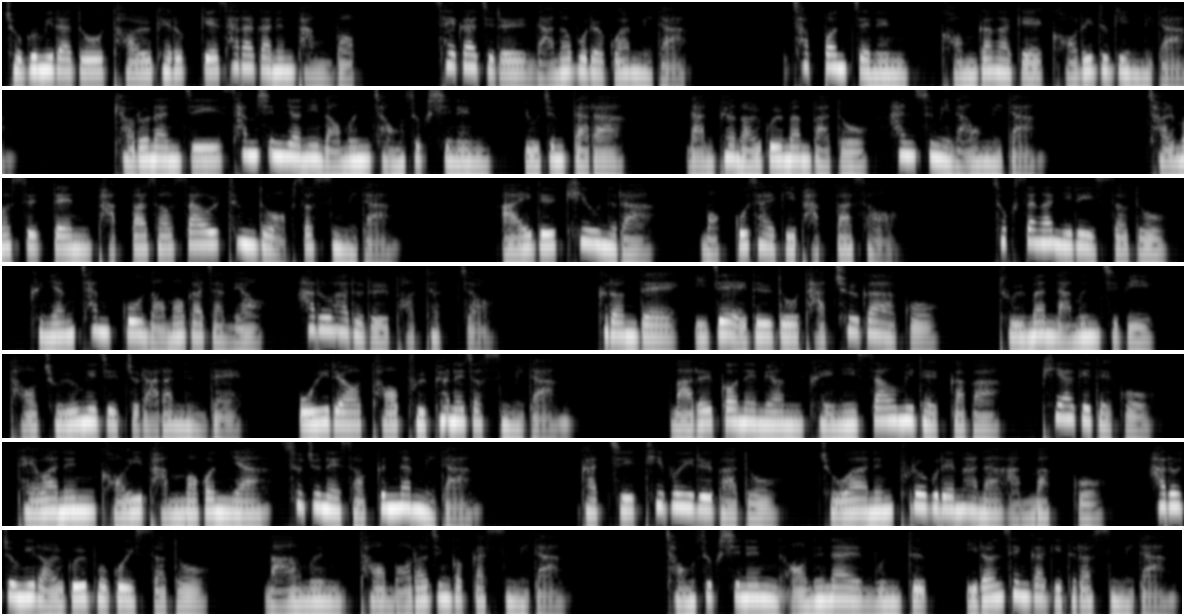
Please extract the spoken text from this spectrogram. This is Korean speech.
조금이라도 덜 괴롭게 살아가는 방법 세 가지를 나눠보려고 합니다. 첫 번째는 건강하게 거리두기입니다. 결혼한 지 30년이 넘은 정숙 씨는 요즘 따라 남편 얼굴만 봐도 한숨이 나옵니다. 젊었을 땐 바빠서 싸울 틈도 없었습니다. 아이들 키우느라 먹고 살기 바빠서 속상한 일이 있어도 그냥 참고 넘어가자며 하루하루를 버텼죠. 그런데 이제 애들도 다 출가하고 둘만 남은 집이 더 조용해질 줄 알았는데 오히려 더 불편해졌습니다. 말을 꺼내면 괜히 싸움이 될까봐 피하게 되고 대화는 거의 밥 먹었냐 수준에서 끝납니다. 같이 TV를 봐도 좋아하는 프로그램 하나 안 맞고 하루 종일 얼굴 보고 있어도 마음은 더 멀어진 것 같습니다. 정숙 씨는 어느 날 문득 이런 생각이 들었습니다.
